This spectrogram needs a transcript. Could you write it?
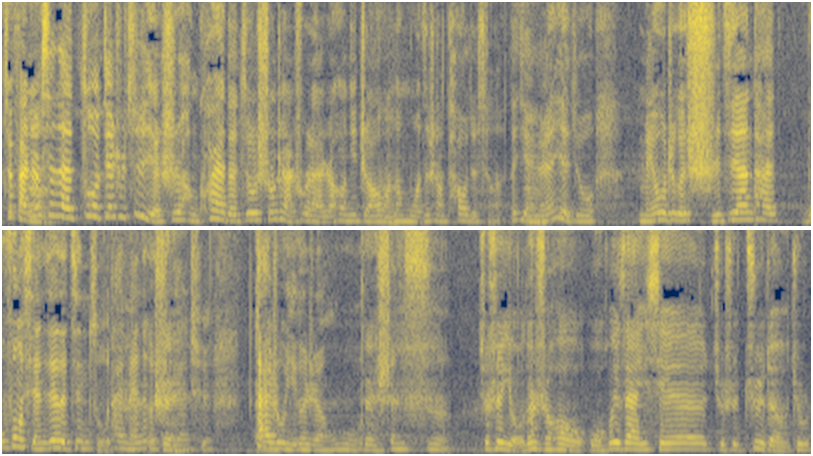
就反正现在做电视剧也是很快的就生产出来，然后你只要往那模子上套就行了。那演员也就没有这个时间，他无缝衔接的进组，他也没那个时间去带入一个人物对。深思。就是有的时候我会在一些就是剧的，就是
